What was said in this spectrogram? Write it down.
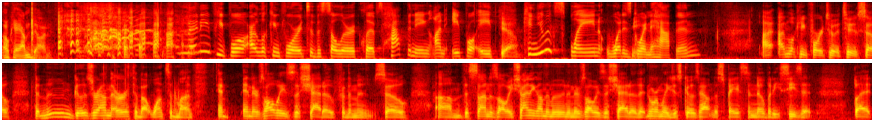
Okay, I'm done. Many people are looking forward to the solar eclipse happening on April 8th. Yeah. Can you explain what is going to happen? I, I'm looking forward to it too. So the moon goes around the Earth about once a month, and, and there's always a shadow for the moon. So um, the sun is always shining on the moon, and there's always a shadow that normally just goes out into space and nobody sees it. But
